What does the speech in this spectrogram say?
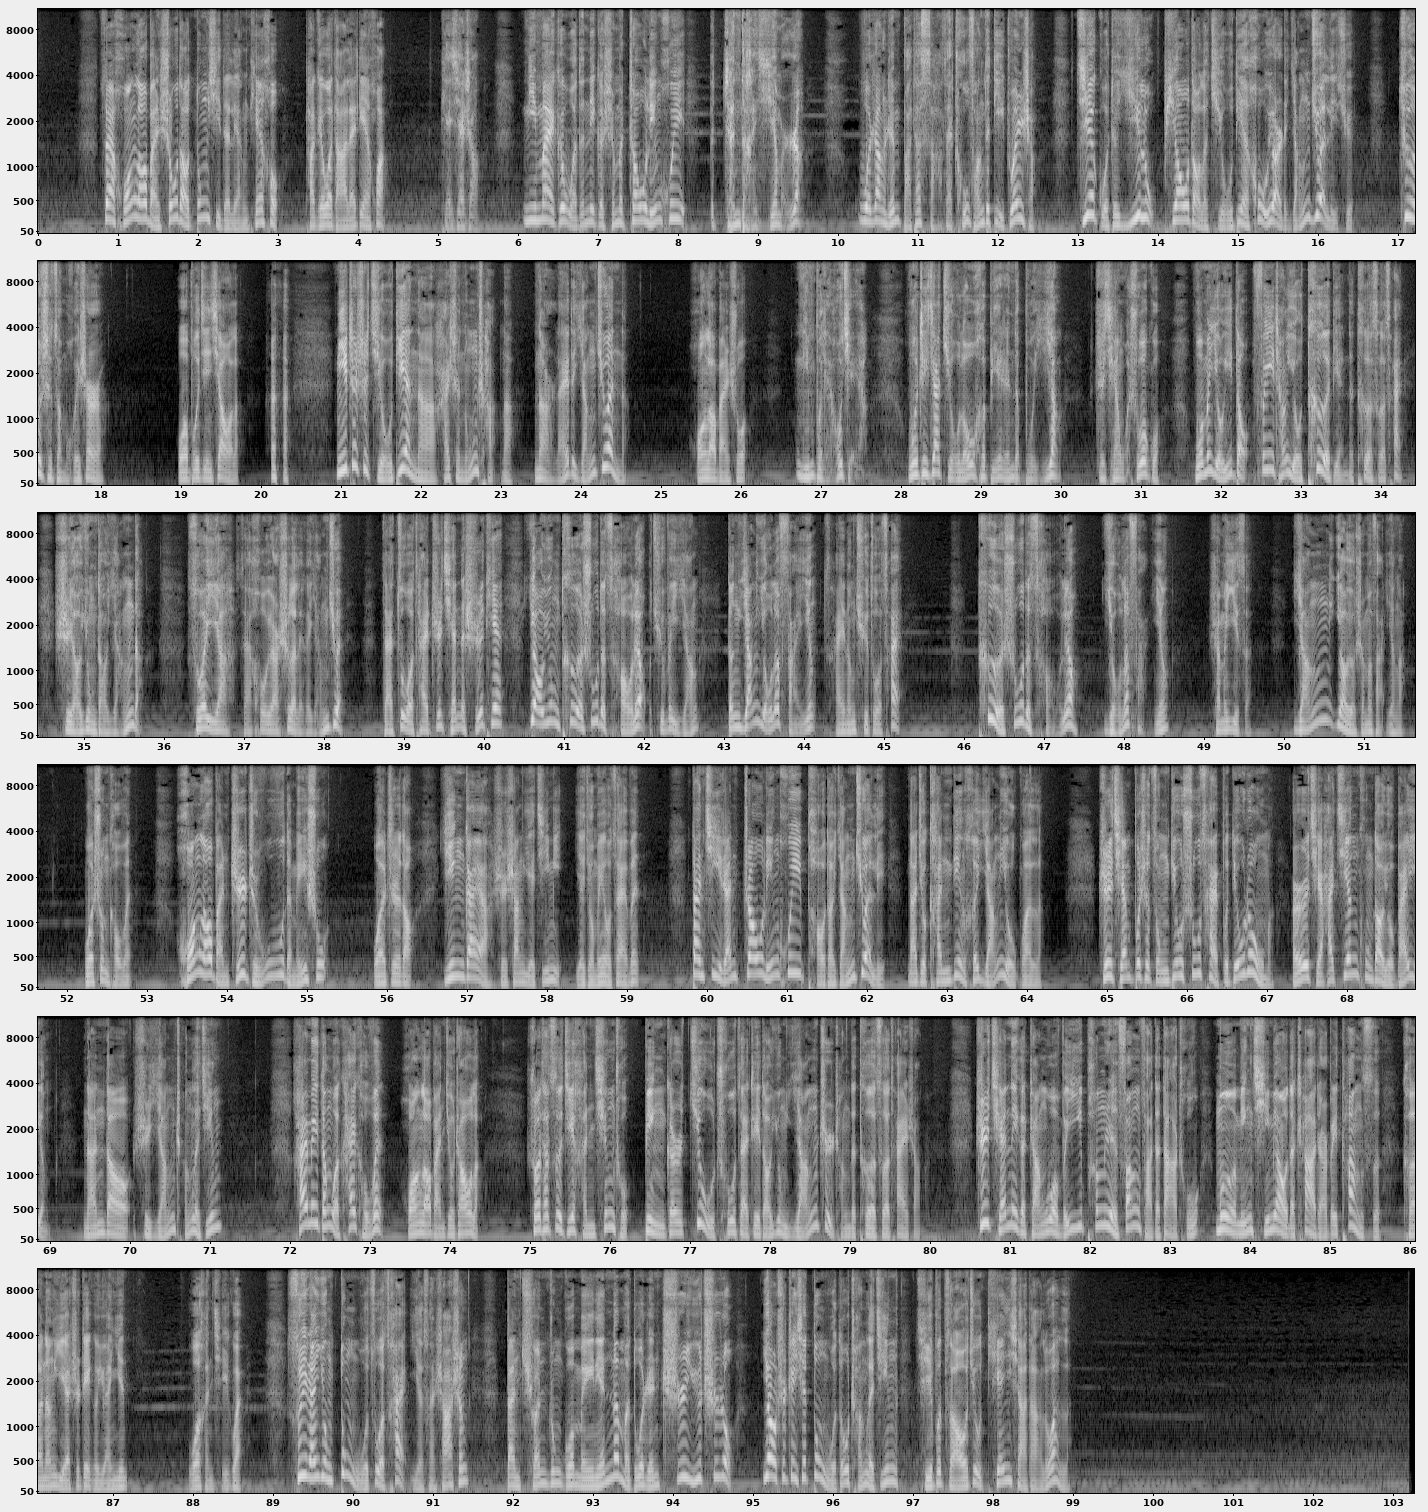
在黄老板收到东西的两天后，他给我打来电话：“田先生，你卖给我的那个什么招灵灰。”真的很邪门啊！我让人把它撒在厨房的地砖上，结果这一路飘到了酒店后院的羊圈里去，这是怎么回事啊？我不禁笑了，哈哈，你这是酒店呢，还是农场啊？哪儿来的羊圈呢？黄老板说：“您不了解呀，我这家酒楼和别人的不一样。之前我说过，我们有一道非常有特点的特色菜，是要用到羊的。”所以啊，在后院设了个羊圈，在做菜之前的十天，要用特殊的草料去喂羊，等羊有了反应，才能去做菜。特殊的草料有了反应，什么意思？羊要有什么反应啊？我顺口问。黄老板支支吾吾的没说。我知道应该啊是商业机密，也就没有再问。但既然招灵辉跑到羊圈里，那就肯定和羊有关了。之前不是总丢蔬菜不丢肉吗？而且还监控到有白影，难道是羊成了精？还没等我开口问，黄老板就招了，说他自己很清楚，病根就出在这道用羊制成的特色菜上。之前那个掌握唯一烹饪方法的大厨，莫名其妙的差点被烫死，可能也是这个原因。我很奇怪，虽然用动物做菜也算杀生。但全中国每年那么多人吃鱼吃肉，要是这些动物都成了精，岂不早就天下大乱了？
